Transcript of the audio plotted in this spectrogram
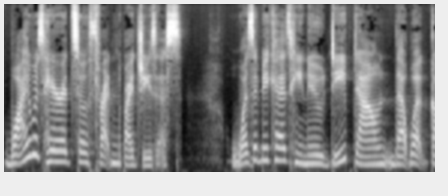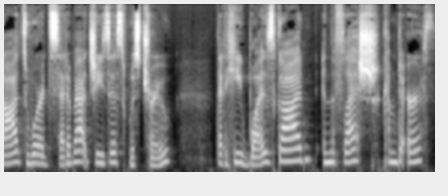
Why was Herod so threatened by Jesus? Was it because he knew deep down that what God's word said about Jesus was true? That he was God in the flesh come to earth?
